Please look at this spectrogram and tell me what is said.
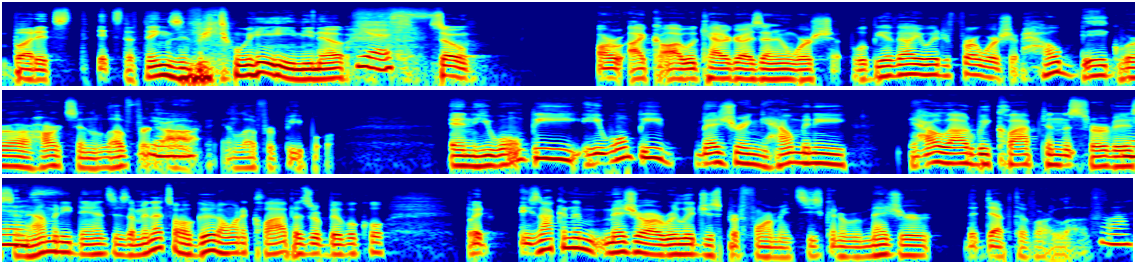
But it's it's the things in between, you know. Yes. So our I, I would categorize that in worship. We'll be evaluated for our worship. How big were our hearts in love for Yeah. God and love for people? And he won't be he won't be measuring how many how loud we clapped in the service and how many dances. I mean, that's all good. I want to clap as we're biblical. But he's not going to measure our religious performance. He's going to measure the depth of our love. Wow.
